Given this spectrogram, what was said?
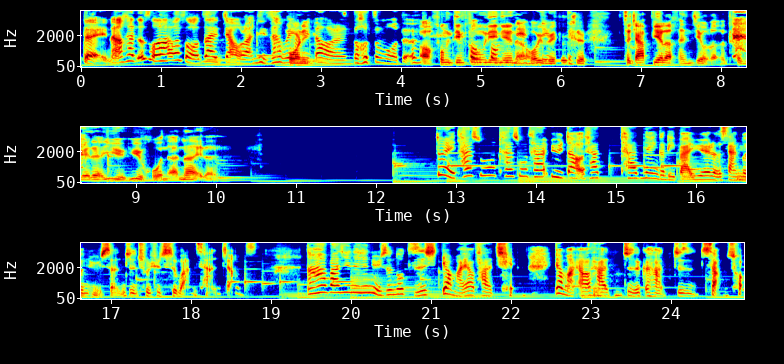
对，然后他就说他为什么在交友软体上面遇到的人都这么的哦疯癫疯疯癫癫的，我以为都是在家憋了很久了，特别的欲欲火难耐的。对，他说，他说他遇到他，他那个礼拜约了三个女生，就出去吃晚餐这样子。然后他发现那些女生都只是要么要他的钱，要么要他就是跟他就是上床，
